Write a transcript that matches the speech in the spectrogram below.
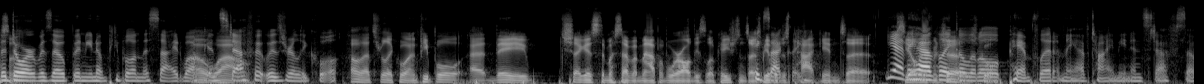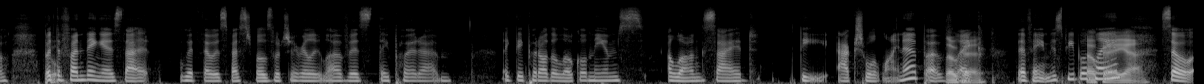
the door was open. You know, people on the sidewalk Oh, and wow. stuff. It was really cool. Oh, that's really cool. And people, uh, they, I guess they must have a map of where all these locations are. So people just pack into. Yeah, they have like a little Cool. pamphlet and they have timing and stuff. So, but Cool. the fun thing is that with those festivals, which I really love, is they put um, like they put all the local names alongside the actual lineup of Okay. like the famous people Okay, playing. yeah. So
